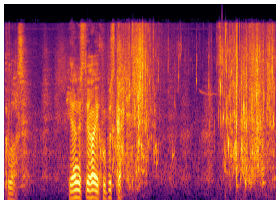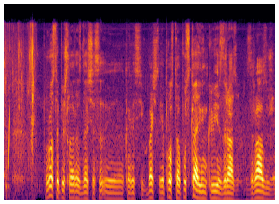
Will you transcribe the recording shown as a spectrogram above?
Клас. Я не встигаю їх випускати. Просто пішла роздача е, карасів. Бачите, я просто опускаю, він клює зразу. Зразу же.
